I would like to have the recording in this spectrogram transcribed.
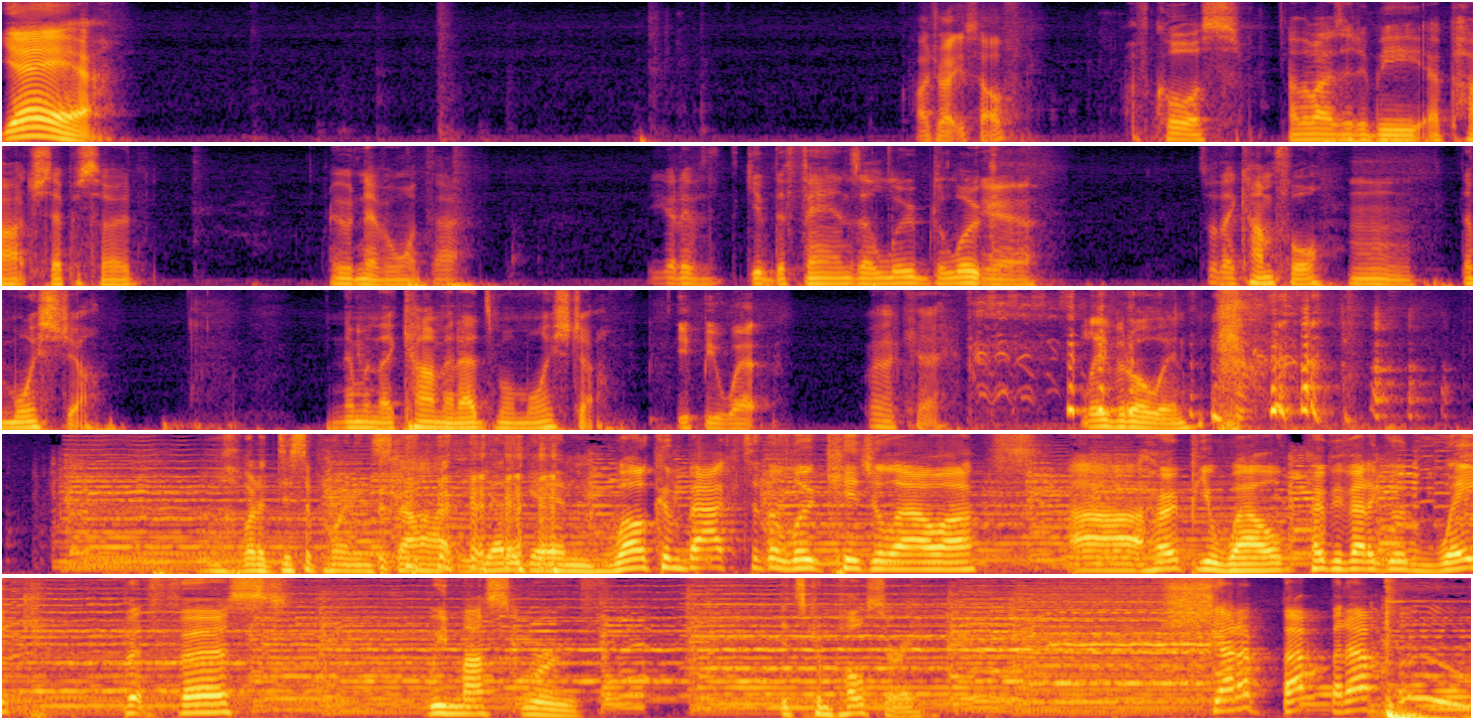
Yeah. Hydrate yourself. Of course. Otherwise, it'd be a parched episode. We would never want that. You got to give the fans a lube to Luke. Yeah. That's what they come for. Mm. The moisture. And then when they come, it adds more moisture. It be wet. Okay. Leave it all in. What a disappointing start yet again. Welcome back to the Luke Kidgell Hour. Uh, hope you're well. Hope you've had a good week. But first, we must groove. It's compulsory. Shut up, up, but up. Ooh.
